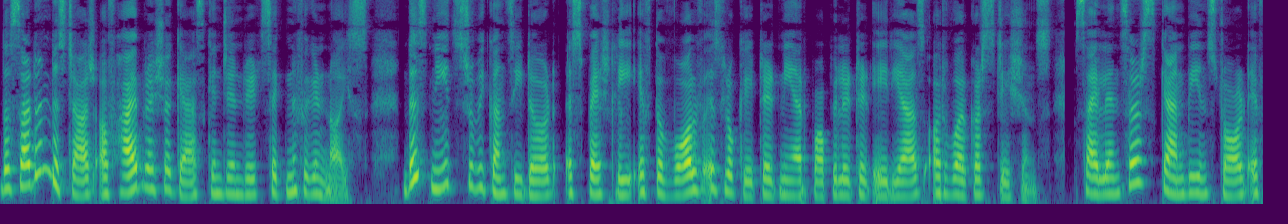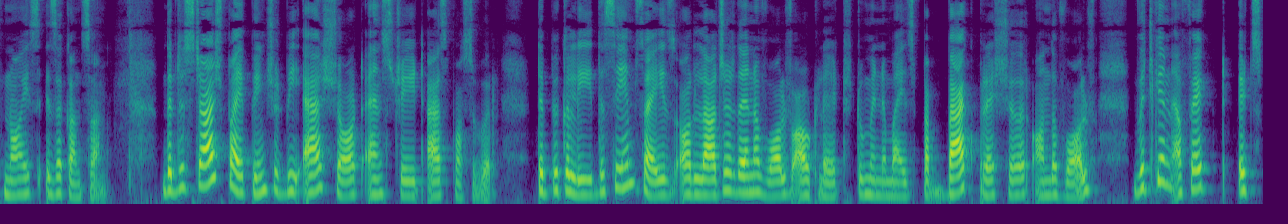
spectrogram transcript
The sudden discharge of high pressure gas can generate significant noise. This needs to be considered, especially if the valve is located near populated areas or worker stations. Silencers can be installed if noise is a concern. The discharge piping should be as short and straight as possible typically the same size or larger than a valve outlet to minimize back pressure on the valve, which can affect its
